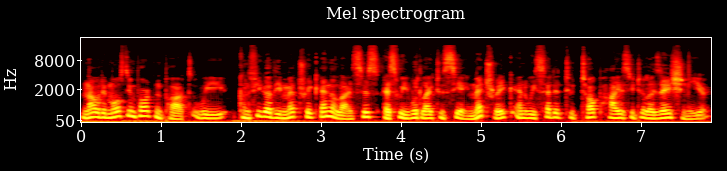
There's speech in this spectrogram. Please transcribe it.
Now the most important part, we configure the metric analysis as we would like to see a metric and we set it to top highest utilization here.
